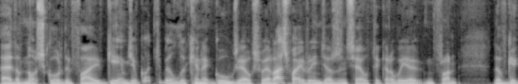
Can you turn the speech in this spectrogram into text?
Uh, they've not scored in five games. You've got to be looking at goals elsewhere. That's why Rangers and Celtic are away out in front. They've got,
